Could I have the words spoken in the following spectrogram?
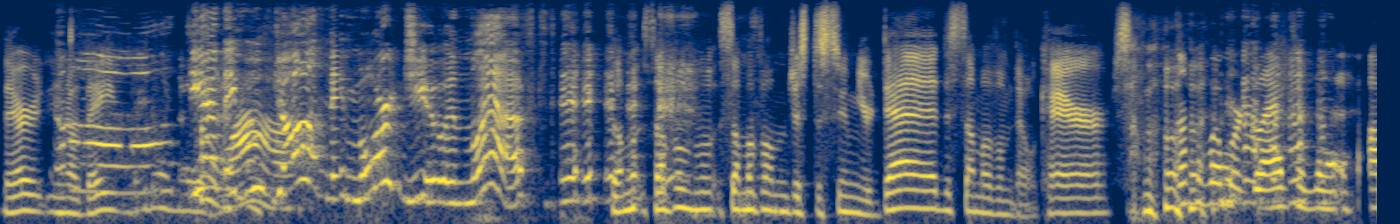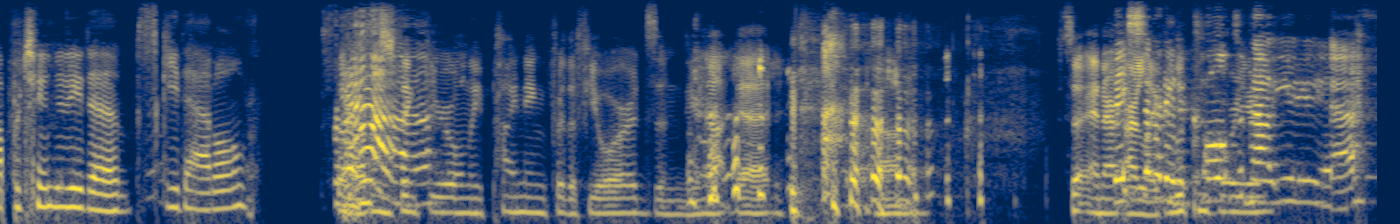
They're, you know, they, they don't know. yeah, they Wow. moved on. They moored you and left. some some of them some of them just assume you're dead. Some of them don't care. Some of Some of them were glad for the opportunity to skedaddle. Some of them Yeah. think you're only pining for the fjords and you're not dead. Um, so and are, they are like started a cult for you. about you. Yeah.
